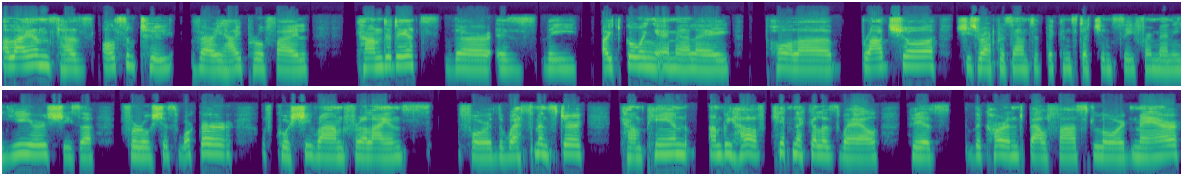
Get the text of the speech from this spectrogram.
Alliance has also two very high profile candidates. There is the outgoing MLA, Paula Bradshaw. She's represented the constituency for many years. She's a ferocious worker. Of course, she ran for Alliance for the Westminster campaign. And we have Kate Nicholl as well, who is the current Belfast Lord Mayor.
